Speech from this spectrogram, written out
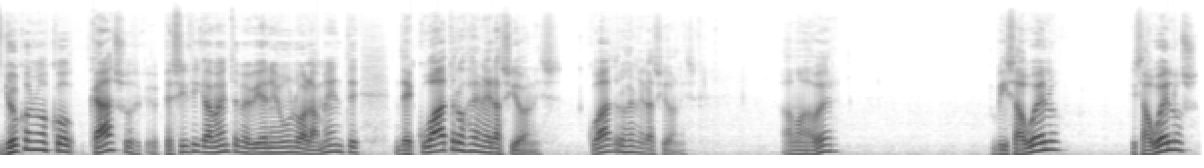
Yo conozco casos, específicamente me viene uno a la mente, de cuatro generaciones. Cuatro generaciones. Vamos a ver. Bisabuelo, bisabuelos,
